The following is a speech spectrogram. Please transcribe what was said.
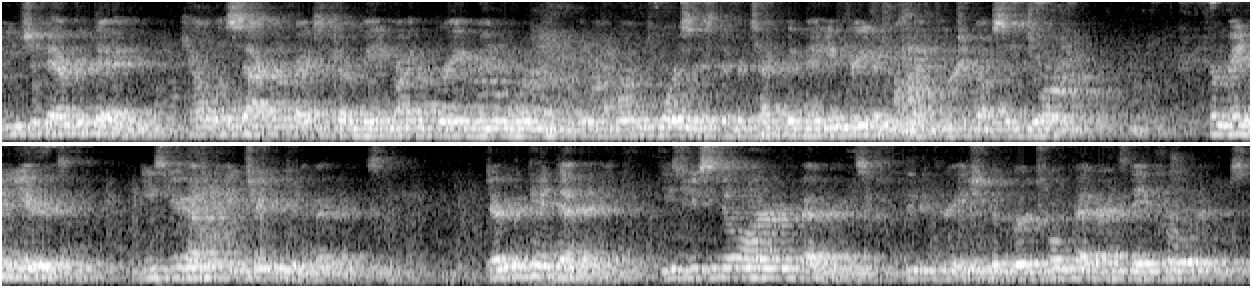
Each and every day, countless sacrifices are made by the brave men and women in our armed forces to protect the many freedoms that each of us enjoy. For many years, Eastview has paid tribute to the veterans. During the pandemic, Eastview still honored veterans through the creation of virtual Veterans Day programs.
